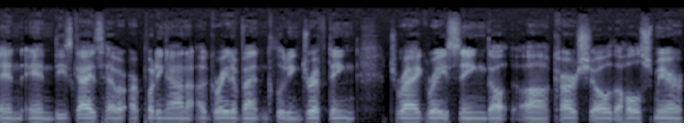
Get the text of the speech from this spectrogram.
and and these guys have, are putting on a great event, including drifting, drag racing, the uh, car show, the whole schmear,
